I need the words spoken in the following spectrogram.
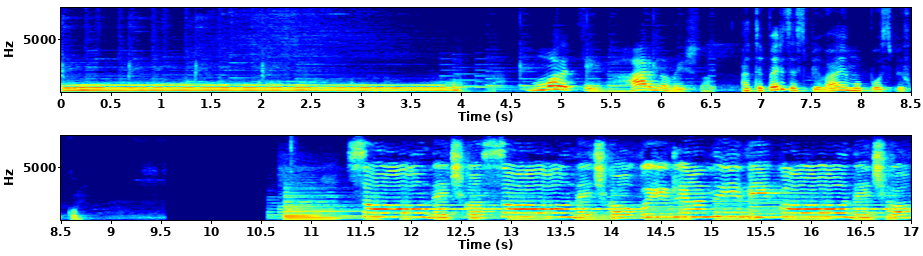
У-у-у. Молодці, гарно вийшло. А тепер заспіваємо поспівку. Сонечко, сонечко, вигляни віконечко.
